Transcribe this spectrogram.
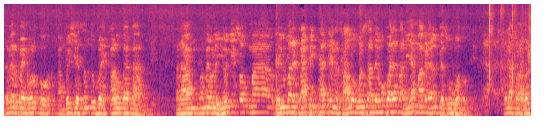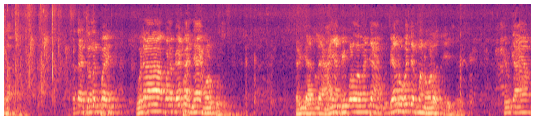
ઝવેરભાઈ ઓળખો. આમ વૈશ્ય સંધુભાઈ, કાળુ કાકા. અને આમ અમે ઓલે યોગી ચોકમાં રવિવારે ટ્રાફિક થતી અને સાલો વરસાદે ઊભા રહેતા ને એમ આગળ અલ્પેશ ઊભો હતો. પેલા પણ વરસાદ કદાચ જનકભાઈ ગુના પણ બેઠા ન્યાય ઓળખું છું. એટલે અહીંયા પીપળવામાં જ્યાં બેનો વચ્ચે મને ઓળખતી છે કેમ કે અહીંયા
